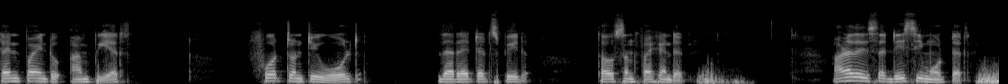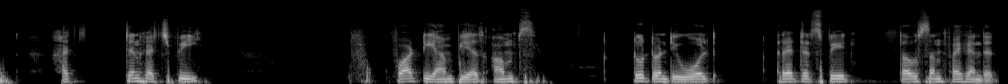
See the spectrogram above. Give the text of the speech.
10.2 amperes 420 volt the rated speed 1500 another is a dc motor H 10 hp 40 amperes amps 220 volt rated speed 1500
